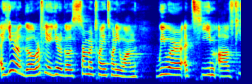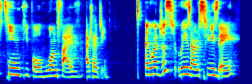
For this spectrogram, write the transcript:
a year ago, roughly a year ago, summer 2021, we were a team of 15 people, one five at Ledgy. And we had just raised our Series A.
